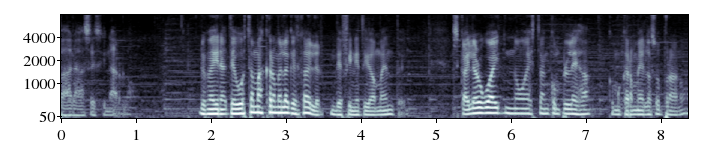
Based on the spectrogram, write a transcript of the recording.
para asesinarlo. Luis Medina, ¿te gusta más Carmela que Skyler? Definitivamente. Skyler White no es tan compleja como Carmela Soprano.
